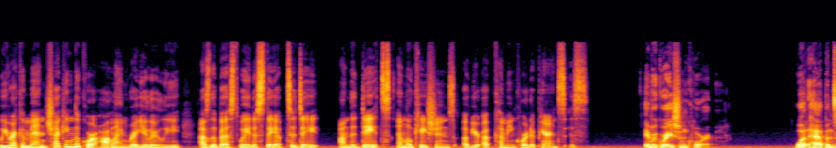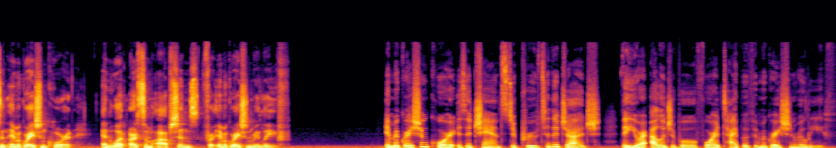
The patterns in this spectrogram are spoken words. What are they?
We recommend checking the court hotline regularly as the best way to stay up to date on the dates and locations of your upcoming court appearances. Immigration Court. What happens in immigration court and what are some options for immigration relief? Immigration court is a chance to prove to the judge that you are eligible for a type of immigration relief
